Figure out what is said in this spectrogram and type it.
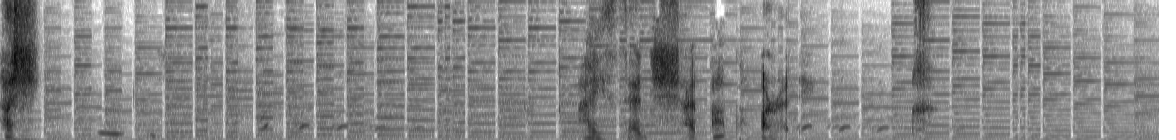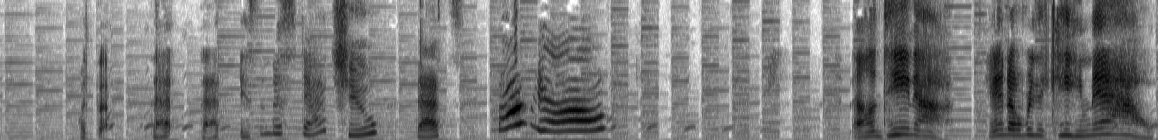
Hush. I said shut up already. What the? That that isn't a statue. That's Mario. Valentina, hand over the key now.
